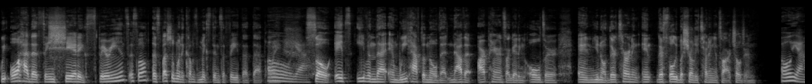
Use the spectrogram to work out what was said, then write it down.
we all had that same shared experience as well especially when it comes mixed into faith at that point. Oh yeah. So it's even that and we have to know that now that our parents are getting older and you know they're turning in they're slowly but surely turning into our children. Oh yeah.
